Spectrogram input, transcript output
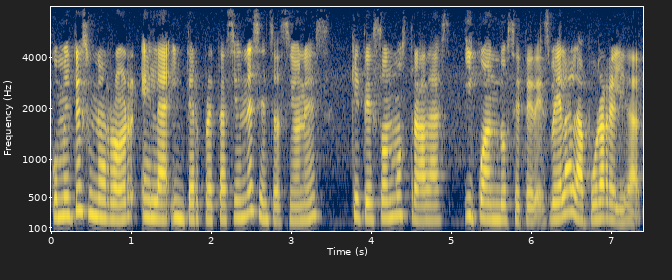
Cometes un error en la interpretación de sensaciones que te son mostradas y cuando se te desvela la pura realidad,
